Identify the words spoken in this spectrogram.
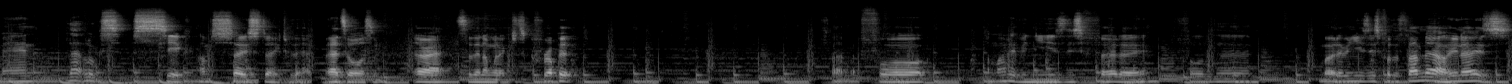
man, that looks sick. I'm so stoked with that. That's awesome. Alright, so then I'm gonna just crop it. 5 by 4 I might even use this photo for the... Might even use this for the thumbnail, who knows?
